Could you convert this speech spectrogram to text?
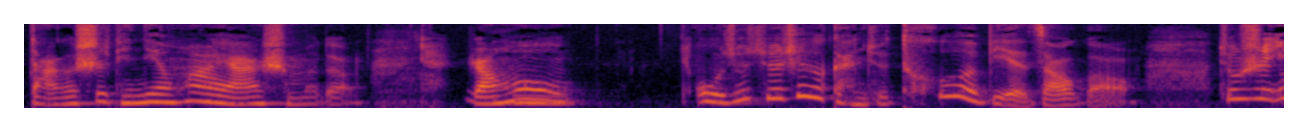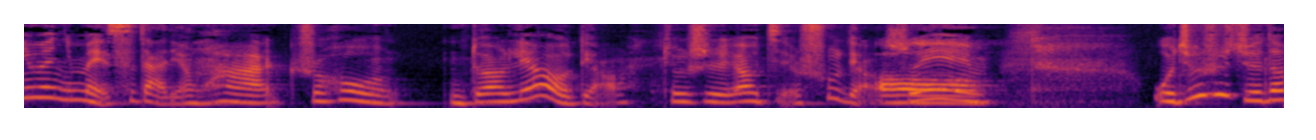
打个视频电话呀什么的，然后我就觉得这个感觉特别糟糕，就是因为你每次打电话之后你都要撂掉，就是要结束掉，所以我就是觉得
